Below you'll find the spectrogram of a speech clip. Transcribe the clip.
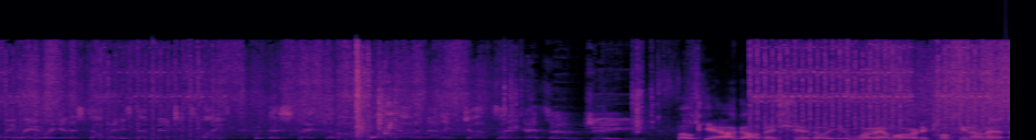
only way we're gonna stop it is to match its might with the strength of our fully automatic Johnson SM. SMG. Fuck yeah, I got this shit. Don't you worry, I'm already fucking on it.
